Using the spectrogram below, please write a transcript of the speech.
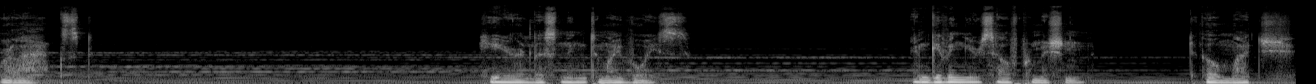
relaxed. Here, listening to my voice, and giving yourself permission to go much,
